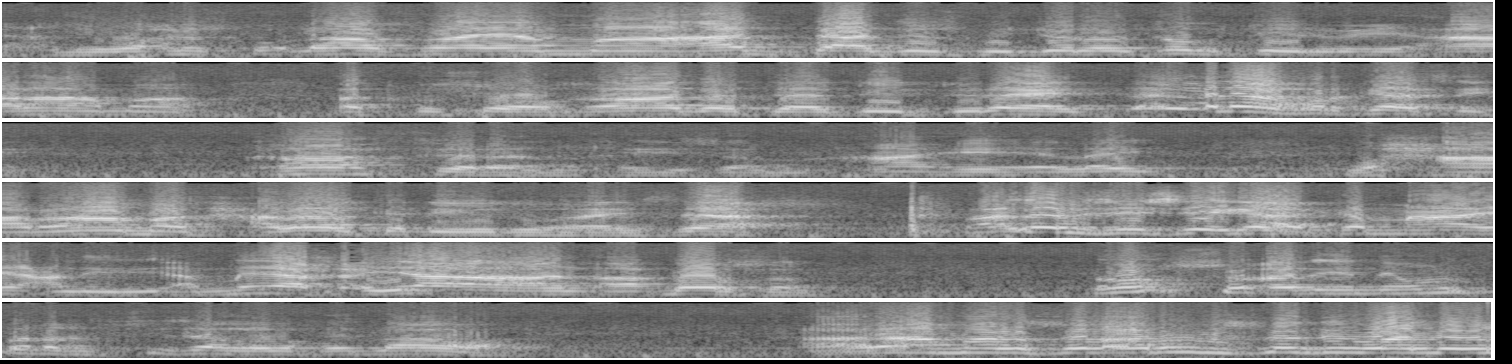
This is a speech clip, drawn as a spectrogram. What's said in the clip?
yani wax isku dhaafaya maa hadda haddi isku jiro ogteed wixii xaaraama ad ku soo qaadata haddii jirahayd dagaal afarkaasi. Kaafiran kaysa maxaa helay waxaaraamaad xalaalka dhigeedu haysaa maa labisi sheegaa ka maaa yani maya yaan ah, dhowrsan dhowrso ad ina walbana hafsiisa laga dhaawa xaaraama la soo aruursadii waa loo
